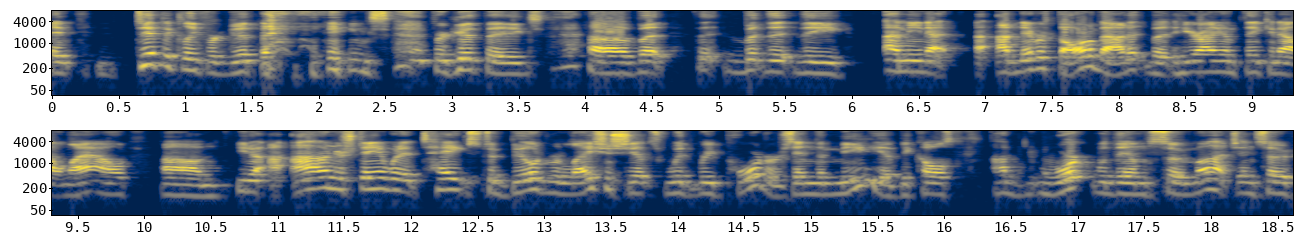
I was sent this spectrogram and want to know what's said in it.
and, typically for good things for good things. Uh, but but the the I mean, I, I've never thought about it, but here I am thinking out loud. Um, you know, I, I, understand what it takes to build relationships with reporters and the media because I've worked with them so much. And so,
